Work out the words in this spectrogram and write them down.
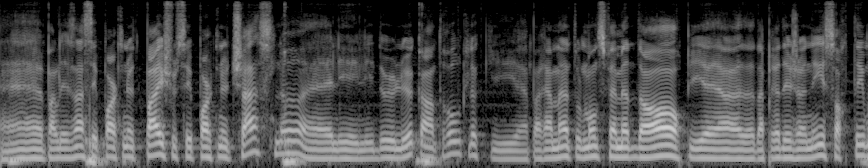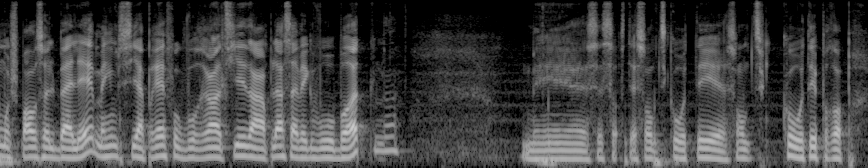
Euh, Parlez-en à ses partenaires de pêche ou ses partenaires de chasse, euh, les, deux Lucs, entre autres, qui apparemment tout le monde se fait mettre dehors, puis euh, d'après déjeuner, sortez, moi je passe le balai, même si après il faut que vous rentiez dans la place avec vos bottes. Mais c'est ça, c'était son petit côté, propre.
